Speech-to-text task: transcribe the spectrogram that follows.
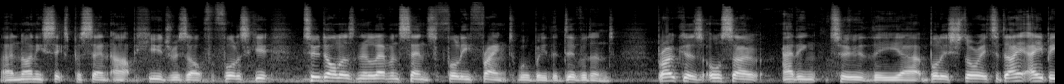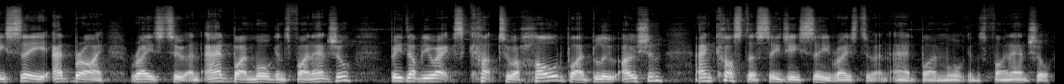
uh, 96% up. Huge result for Fortescue. $2.11 fully franked will be the dividend. Brokers also adding to the uh, bullish story today. ABC Adbri raised to an add by Morgans Financial. BWX cut to a hold by Blue Ocean, and Costa CGC raised to an add by Morgans Financial.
